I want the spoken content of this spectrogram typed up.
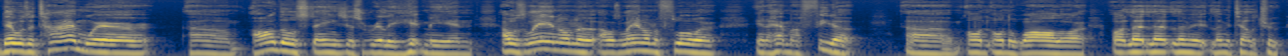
there was a time where um, all those things just really hit me, and I was laying on the I was laying on the floor, and I had my feet up um, on on the wall, or or let, let, let me let me tell the truth.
